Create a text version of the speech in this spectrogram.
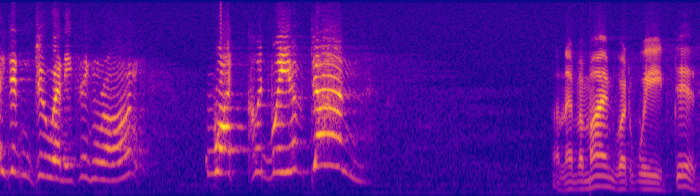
I didn't do anything wrong. What could we have done? Well, never mind what we did.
